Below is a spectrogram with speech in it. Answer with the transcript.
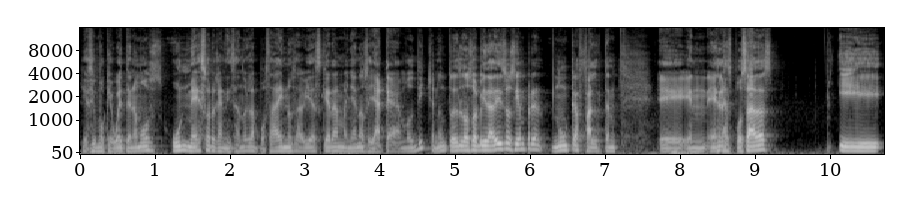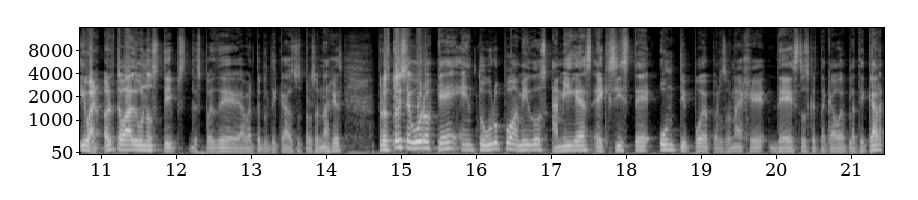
Y así como que, güey, tenemos un mes organizando la posada y no sabías que era mañana, o sea, ya te habíamos dicho, ¿no? Entonces los olvidadizos siempre, nunca faltan eh, en las posadas. Y, bueno, ahorita te voy a dar algunos tips después de haberte platicado estos personajes. Pero estoy seguro que en tu grupo, amigos, amigas, existe un tipo de personaje de estos que te acabo de platicar.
